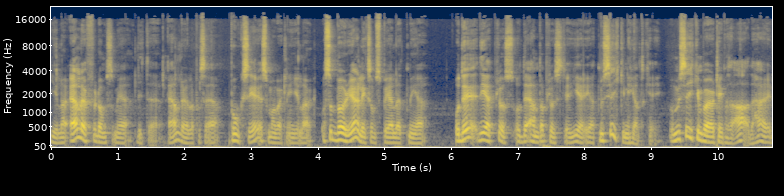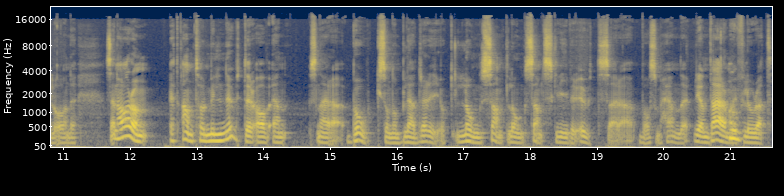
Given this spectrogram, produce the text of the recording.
gillar eller för de som är lite äldre eller på att säga bokserier som man verkligen gillar. Och så börjar liksom spelet med och det, det är ett plus och det enda plus det ger är att musiken är helt okej. Och musiken börjar tänka så här, ah det här är lovande. Sen har de ett antal minuter av en sån här bok som de bläddrar i och långsamt, långsamt skriver ut så här vad som händer. Redan där har man ju förlorat.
